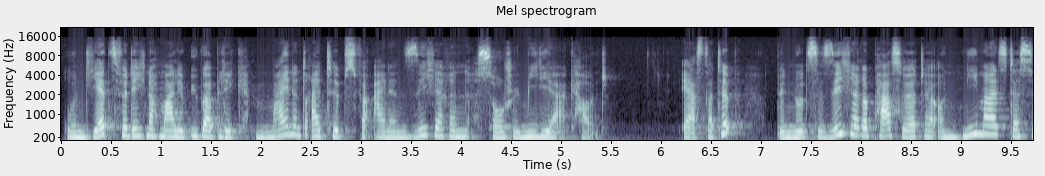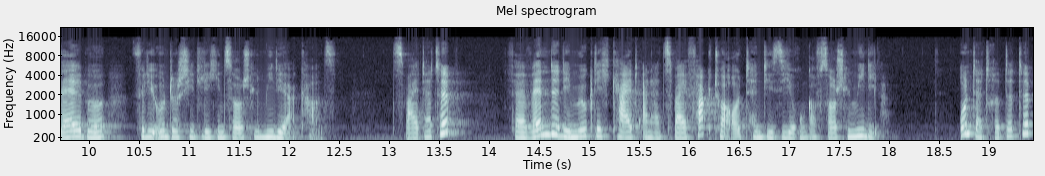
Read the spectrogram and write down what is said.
Und jetzt für dich nochmal im Überblick meine drei Tipps für einen sicheren Social Media Account. Erster Tipp, Benutze sichere Passwörter und niemals dasselbe für die unterschiedlichen Social Media Accounts. Zweiter Tipp. Verwende die Möglichkeit einer Zwei-Faktor-Authentisierung auf Social Media. Und der dritte Tipp.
